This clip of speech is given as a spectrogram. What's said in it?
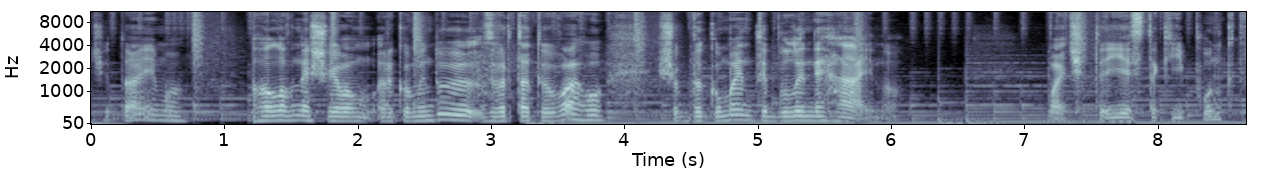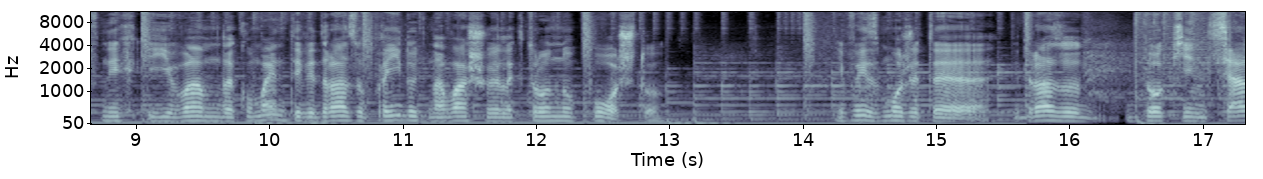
Читаємо. Головне, що я вам рекомендую, звертати увагу, щоб документи були негайно. Бачите, є такий пункт в них, і вам документи відразу прийдуть на вашу електронну пошту. І ви зможете відразу до кінця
